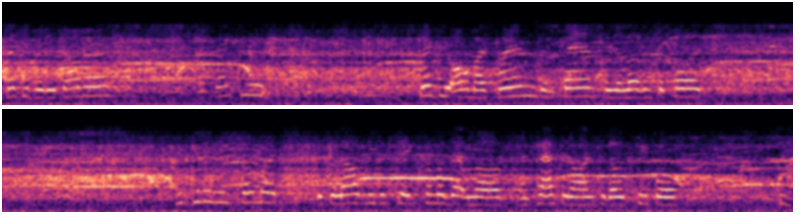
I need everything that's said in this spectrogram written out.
Thank you for this honor. And thank you. Thank you, all my friends and fans, for your love and support. You've given me so much. It's allowed me to take some of that love and pass it on to those people whose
